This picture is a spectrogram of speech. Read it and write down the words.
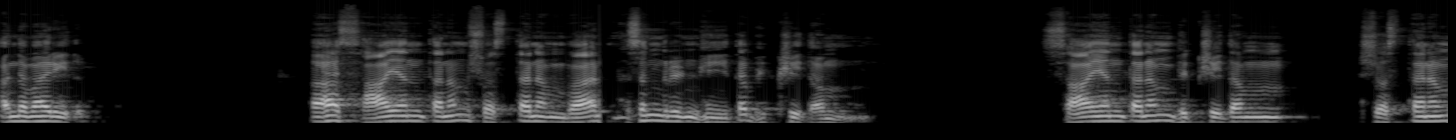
அந்த மாதிரி இது. ஆஹ் சாயந்தனம் ஸ்வஸ்தனம் வா நசங்கிருணீத பிக்ஷிதம். சாயந்தனம் பிக்ஷிதம் ஸ்வஸ்தனம்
